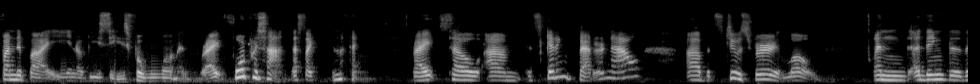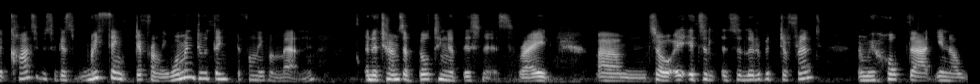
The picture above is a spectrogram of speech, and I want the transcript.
funded by you know VCs for women, right? Four percent. That's like nothing, right? So um, it's getting better now, uh, but still it's very low. And I think the the concept is because we think differently. Women do think differently from men, in the terms of building a business, right? Um, so it's a, it's a little bit different, and we hope that you know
